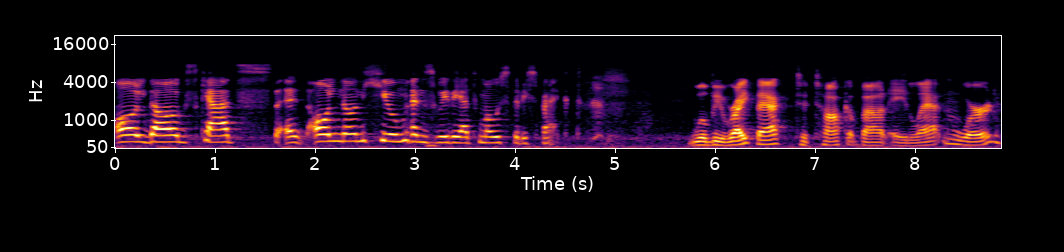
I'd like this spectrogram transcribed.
all dogs, cats, and all non-humans with the utmost respect. We'll be right back to talk about a Latin word.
